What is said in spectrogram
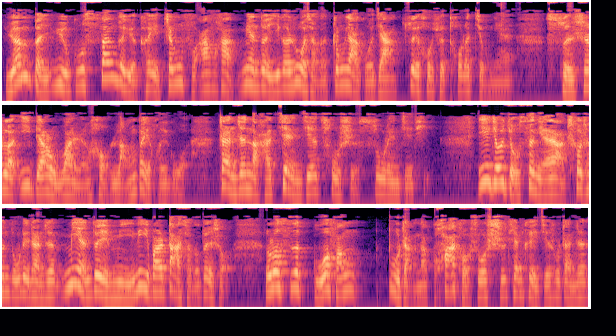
原本预估三个月可以征服阿富汗，面对一个弱小的中亚国家，最后却拖了九年，损失了一点五万人后狼狈回国。战争呢，还间接促使苏联解体。一九九四年啊，车臣独立战争，面对米粒般大小的对手，俄罗斯国防部长呢夸口说十天可以结束战争，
